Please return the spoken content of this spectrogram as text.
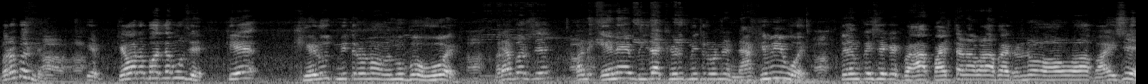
બરોબર ને? કેવાનો મતલબ શું છે? કે ખેડૂત મિત્રોનો અનુભવ હોય બરાબર છે? અને એને બીજા ખેડૂત મિત્રોને નાખવી હોય તો એમ કહી છે કે આ પાલતાણા વાળા ભાઈ રંડોળા વાળા ભાઈ છે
